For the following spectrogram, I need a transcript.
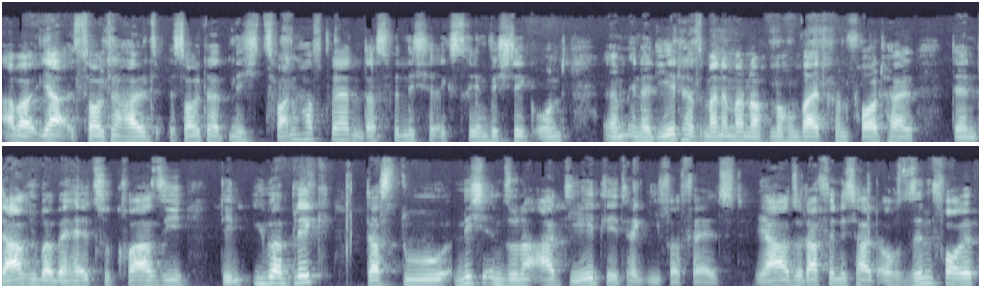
Aber ja, es sollte halt, es sollte halt nicht zwanghaft werden. Das finde ich extrem wichtig. Und ähm, in der Diät hat es meiner Meinung nach noch einen weiteren Vorteil, denn darüber behältst du quasi den Überblick, dass du nicht in so eine Art Diätlethargie verfällst. Ja, also da finde ich es halt auch sinnvoll,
